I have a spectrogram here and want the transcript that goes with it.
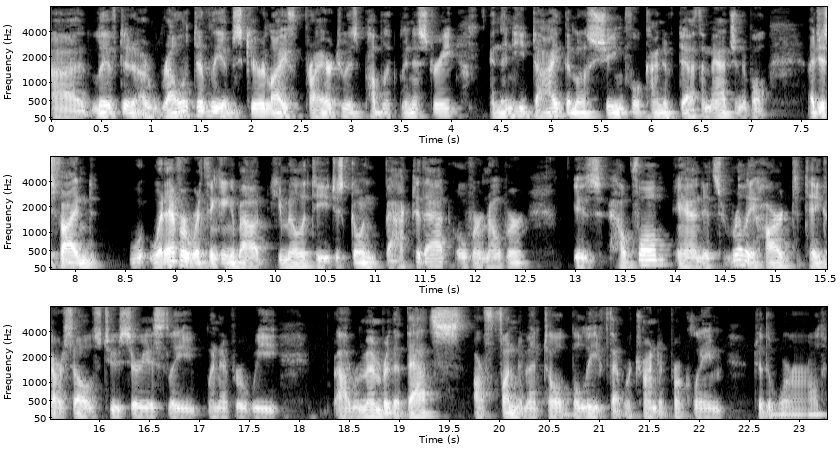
uh, lived a relatively obscure life prior to his public ministry, and then he died the most shameful kind of death imaginable. I just find w- whatever we're thinking about humility, just going back to that over and over is helpful. And it's really hard to take ourselves too seriously whenever we uh, remember that that's our fundamental belief that we're trying to proclaim to the world.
